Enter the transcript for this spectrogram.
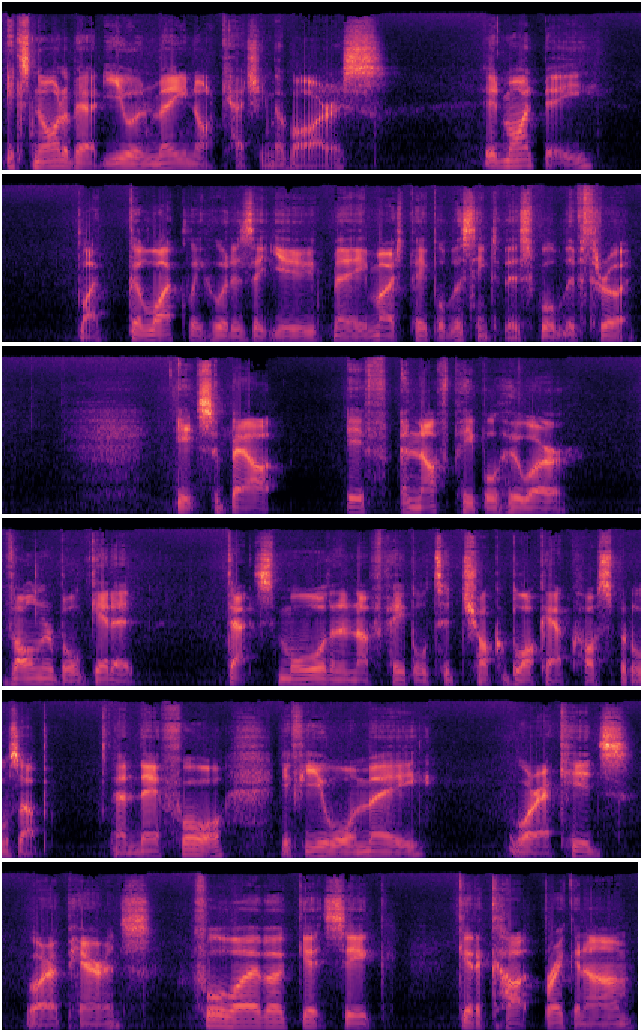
it's not about you and me not catching the virus. It might be, like the likelihood is that you, me, most people listening to this will live through it. It's about if enough people who are vulnerable get it, that's more than enough people to chock block our hospitals up. And therefore, if you or me, or our kids, or our parents fall over, get sick, get a cut, break an arm,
